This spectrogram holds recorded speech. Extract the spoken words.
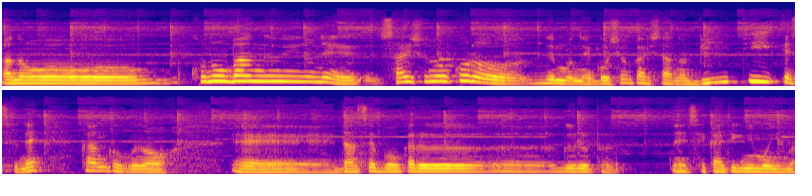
あのー、この番組のね最初の頃でもねご紹介したあの BTS ね韓国の、えー、男性ボーカルグループ、ね、世界的にも今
